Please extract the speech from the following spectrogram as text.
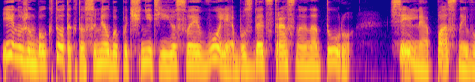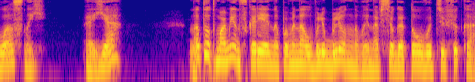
Ей нужен был кто-то, кто сумел бы подчинить ее своей воле, обуздать страстную натуру, сильный, опасный, властный. А я на тот момент скорее напоминал влюбленного и на все готового тюфика,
